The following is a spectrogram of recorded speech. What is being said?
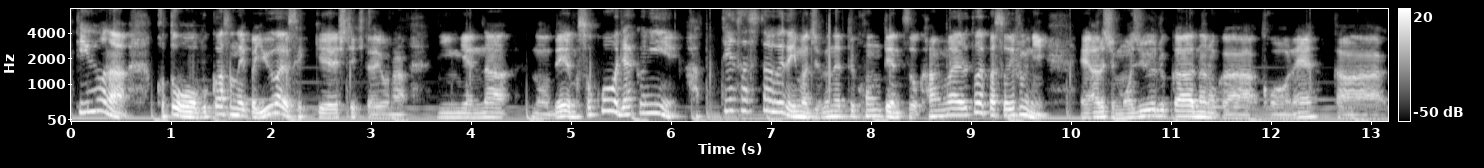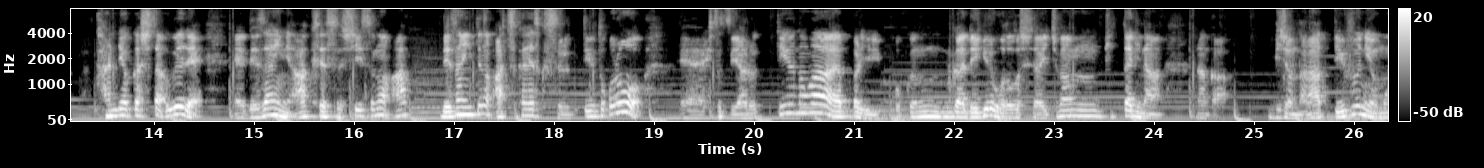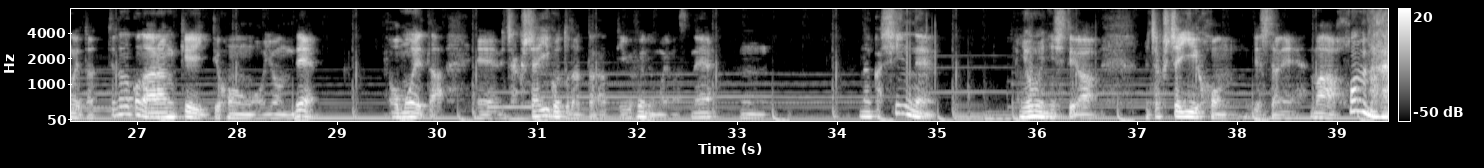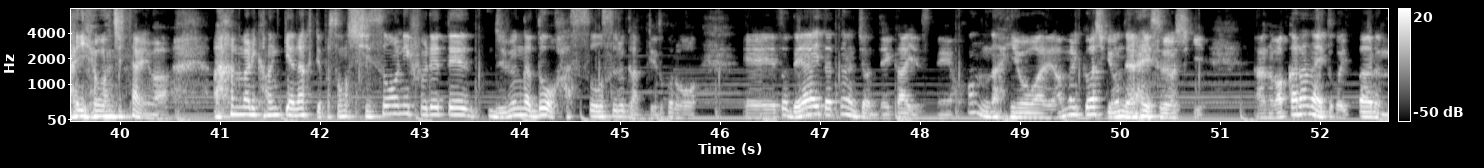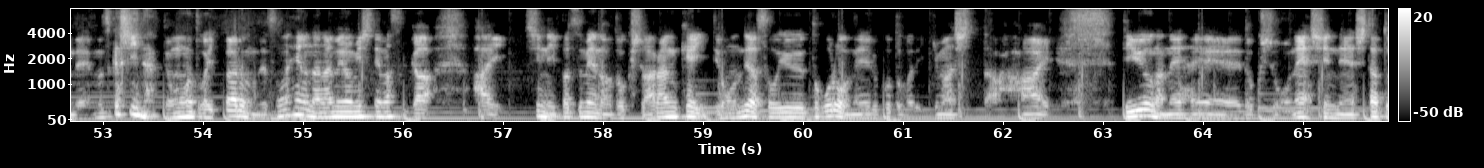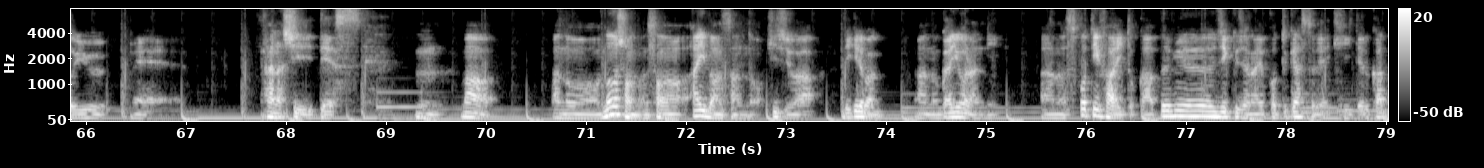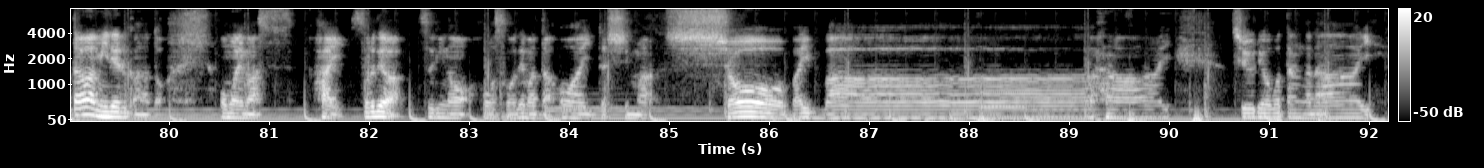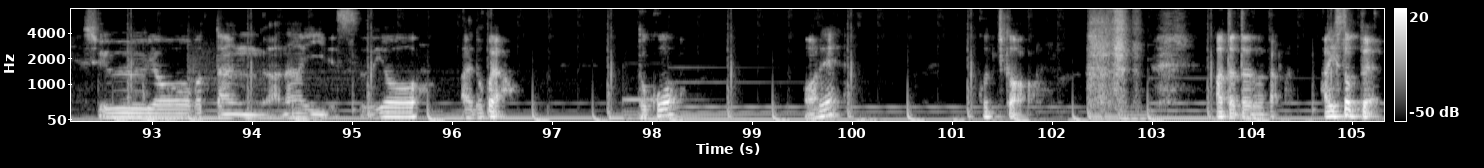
っていうようなことを僕はそのやっぱ UI を設計してきたような人間なので、そこを逆に発展させた上で今自分のやってるコンテンツを考えると、やっぱそういうふうに、ある種モジュール化なのか、こうね、か簡略化した上でデザインにアクセスし、そのデザインっていうのを扱いやすくするっていうところを、えー、一つやるっていうのが、やっぱり僕ができることとしては一番ぴったりな、なんか、ビジョンだなっていうふうに思えたっていうのが、このアラン・ケイって本を読んで、思えた、えー、めちゃくちゃいいことだったなっていうふうに思いますね。うん。なんか新年読むにしては、めちゃくちゃいい本でしたね。まあ本の内容自体はあんまり関係なくて、やっぱその思想に触れて自分がどう発想するかっていうところを、えー、と出会えたっていうのはちょっとでかいですね。本の内容は、ね、あんまり詳しく読んでないです、正直。あの、わからないとこいっぱいあるんで、難しいなって思うとこいっぱいあるので、その辺を斜め読みしてますが、はい。新年一発目の読書、アラン・ケイっていう本ではそういうところをね、得ることができました。はい。っていうようなね、えー、読書をね、新年したという、えー、話です。うん。まあ、あの、 Notion のそのアイバンさんの記事は、できればあの概要欄にあの、Spotify とか Apple Music じゃない、ポッドキャストで聞いてる方は見れるかなと思います。はい。それでは次の放送でまたお会いいたしましょう。バイバーイ。終了ボタンがない。終了ボタンがないですよ。あれ、どこや？どこ？あれ？こっちか。あったあったあったあった。はい、ストップ。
